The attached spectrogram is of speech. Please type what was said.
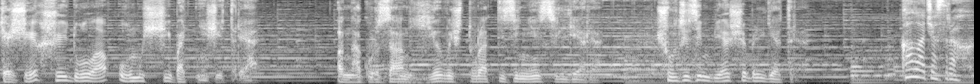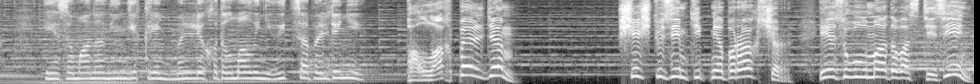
Кежек шейдулла улмущи батне житря. Ана курзан йывыш туратты зене силлері. Шулжызембеші білгетрі. Кала жасрақ. Езі манын инге крен мүлле хыдылмалыны ыйтса білдені. Паллах бәлдім. Шеш күзем типме бірақшыр, езі улмады вас тезен,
